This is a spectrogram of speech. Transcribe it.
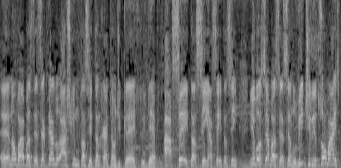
é, não vai abastecer porque acho que não tá aceitando cartão de crédito e débito. Aceita sim, aceita sim. E você abastecendo 20 litros ou mais,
